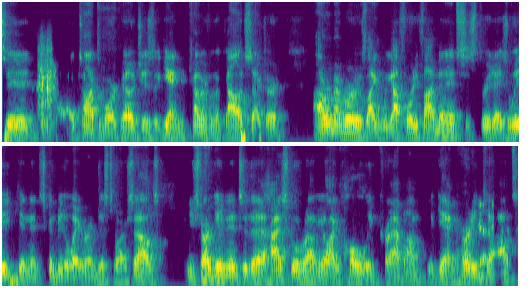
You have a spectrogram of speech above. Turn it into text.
to uh, talk to more coaches, again, coming from the college sector, I remember it was like we got 45 minutes, just three days a week, and it's going to be the weight room just to ourselves. You start getting into the high school realm, you're like, holy crap! I'm again herding yeah. cats,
